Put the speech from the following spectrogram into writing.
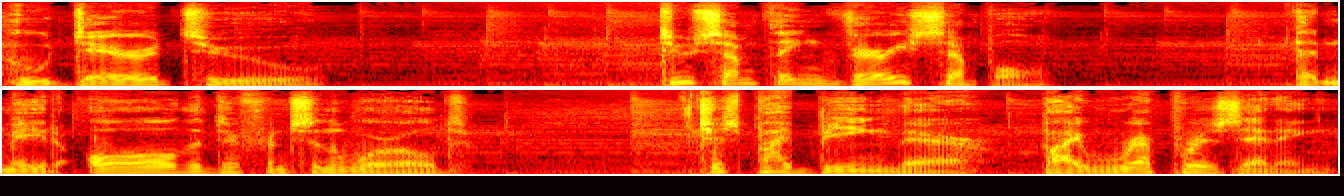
who dared to do something very simple that made all the difference in the world just by being there, by representing.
